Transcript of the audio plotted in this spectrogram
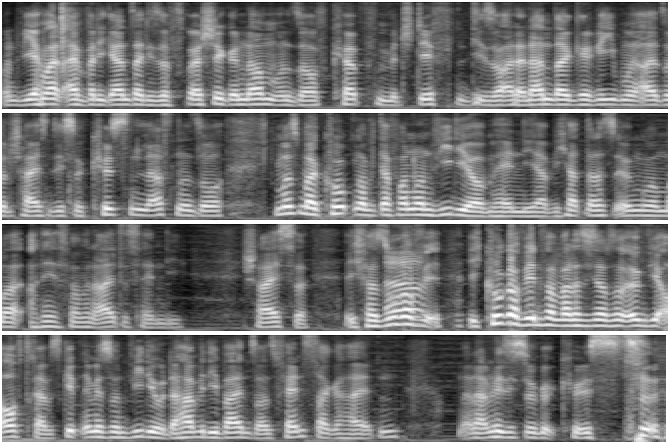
Und wir haben halt einfach die ganze Zeit diese Frösche genommen und so auf Köpfen mit Stiften, die so aneinander gerieben und all so Scheißen sich so küssen lassen und so. Ich muss mal gucken, ob ich davon noch ein Video auf dem Handy habe. Ich hatte das irgendwo mal. Ach nee, das war mein altes Handy. Scheiße. Ich versuche auf, ich gucke auf jeden Fall mal, dass ich das noch irgendwie auftreibe. Es gibt nämlich so ein Video, da haben wir die beiden so ans Fenster gehalten und dann haben die sich so geküsst.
